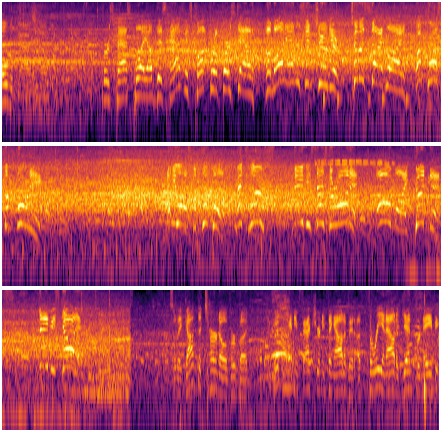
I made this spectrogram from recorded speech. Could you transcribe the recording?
COVID guys, you know. First pass play of this half. It's caught for a first down. Ahmad Anderson Jr. to the sideline across the 40. And he lost the football. It's loose. Navy says they're on it. Got the turnover, but couldn't manufacture anything out of it. A three and out again for Navy.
